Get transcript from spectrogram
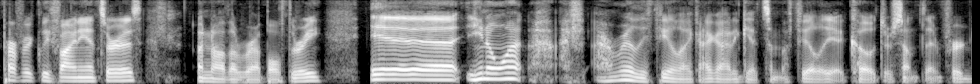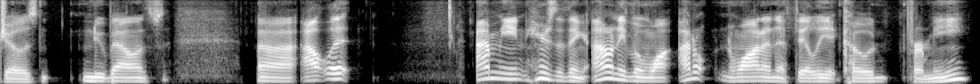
perfectly fine answer is another Rebel 3. Uh, you know what? I, I really feel like I got to get some affiliate codes or something for Joe's New Balance uh, outlet I mean, here's the thing. I don't even want I don't want an affiliate code for me.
